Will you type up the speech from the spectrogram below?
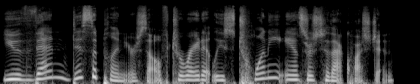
You then discipline yourself to write at least 20 answers to that question.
